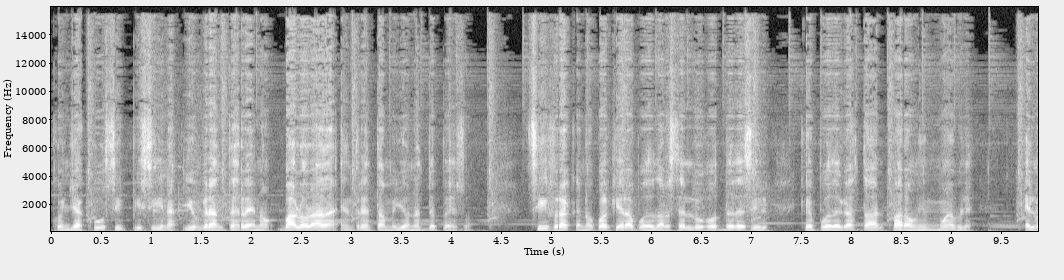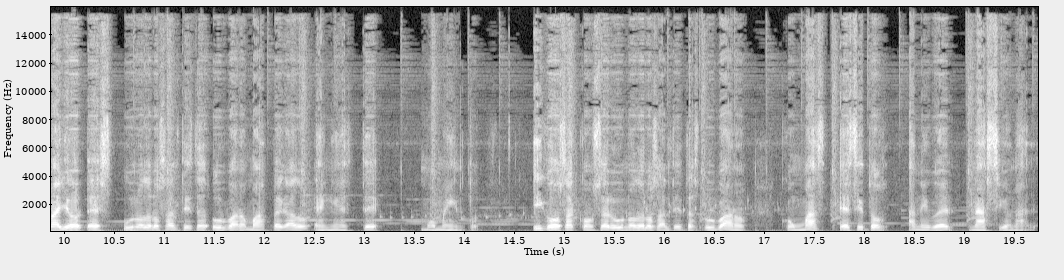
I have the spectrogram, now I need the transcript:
con jacuzzi, piscina y un gran terreno valorada en 30 millones de pesos. Cifra que no cualquiera puede darse el lujo de decir que puede gastar para un inmueble, el mayor es uno de los artistas urbanos más pegados en este momento y goza con ser uno de los artistas urbanos con más éxitos a nivel nacional.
